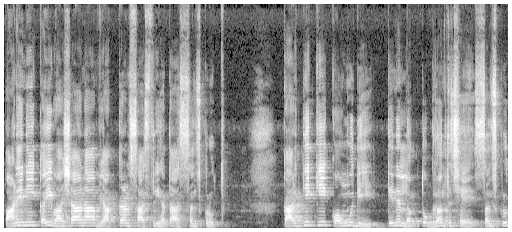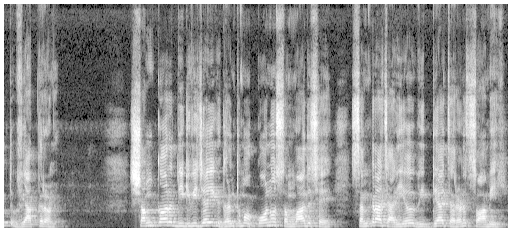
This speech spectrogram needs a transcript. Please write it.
પાણીની કઈ ભાષાના વ્યાકરણ શાસ્ત્રી હતા સંસ્કૃત? કાર્તિકી કૌમુદી તેને લગતો ગ્રંથ છે સંસ્કૃત વ્યાકરણ. શંકર દિગ્વિજય ગ્રંથમાં કોનો સંવાદ છે? શંકરાચાર્ય વિદ્યાચરણ સ્વામી.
